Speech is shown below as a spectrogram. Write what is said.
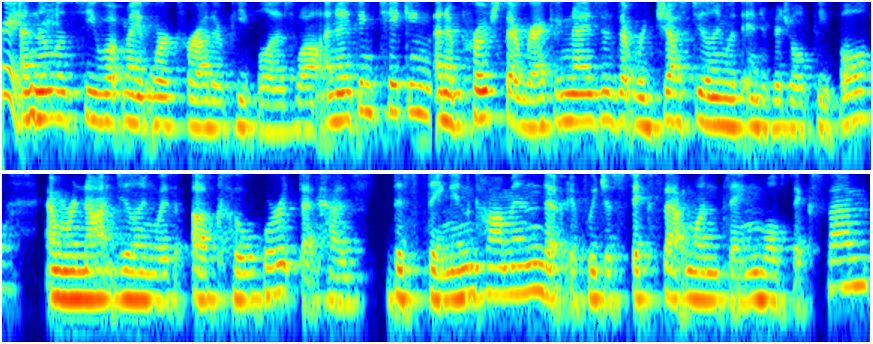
Right. And then let's see what might work for other people as well. And I think taking an approach that recognizes that we're just dealing with individual people and we're not dealing with a cohort that has this thing in common that if we just fix that one thing, we'll fix them.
